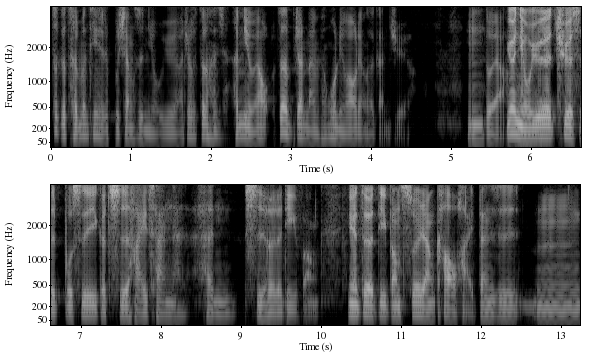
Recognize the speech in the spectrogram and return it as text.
这个成分听起来不像是纽约啊，就真的很很纽奥，真的比较南方或纽奥良的感觉啊。嗯，对啊，因为纽约确实不是一个吃海产很适合的地方，因为这个地方虽然靠海，但是嗯，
